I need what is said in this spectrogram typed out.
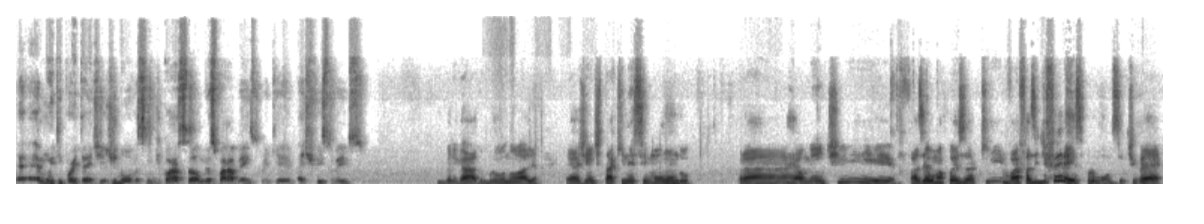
é, é muito importante e, de novo, assim, de coração, meus parabéns, porque é difícil ver isso. Obrigado, Bruno. Olha, é, a gente está aqui nesse mundo para realmente fazer alguma coisa que vai fazer diferença para o mundo. Se tiver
